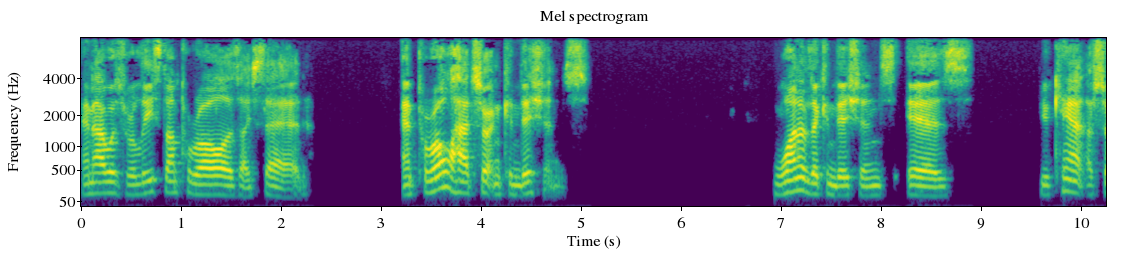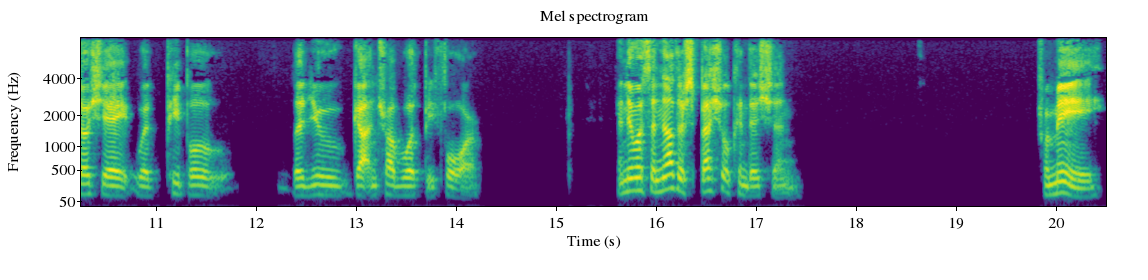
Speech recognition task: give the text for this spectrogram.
And I was released on parole, as I said. And parole had certain conditions. One of the conditions is you can't associate with people that you got in trouble with before. And there was another special condition for me,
